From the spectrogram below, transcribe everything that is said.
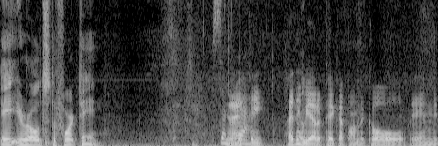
eight-year-olds to 14. And I think I think we ought to pick up on the goal, and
